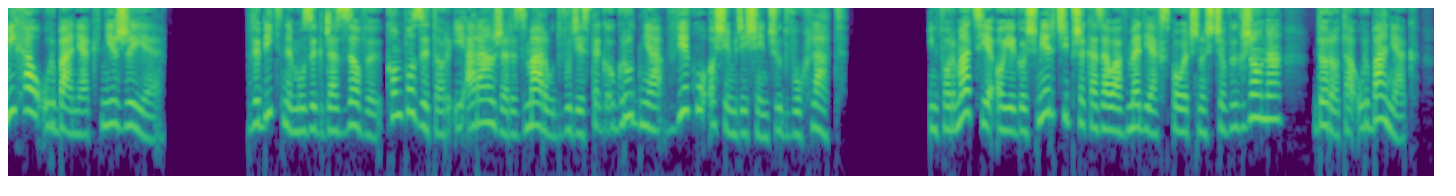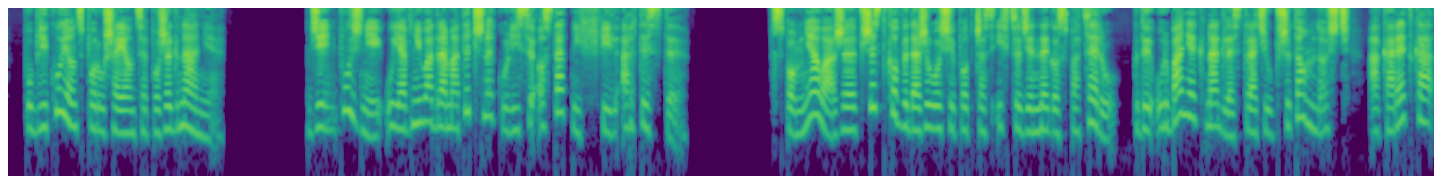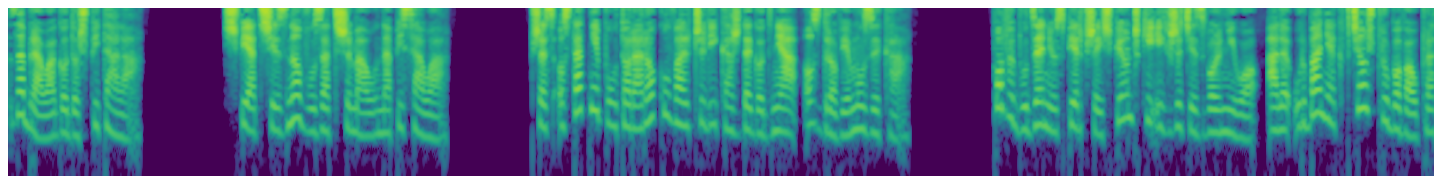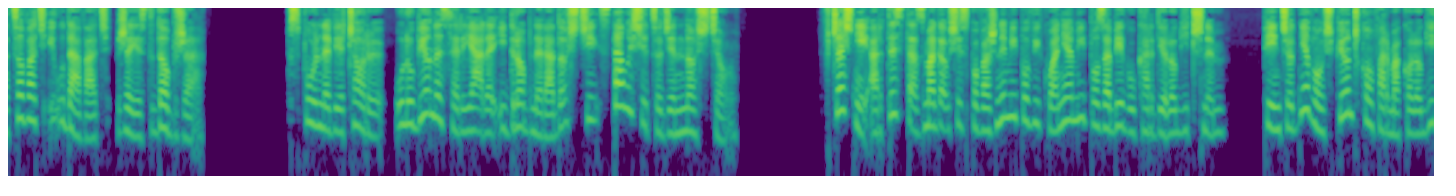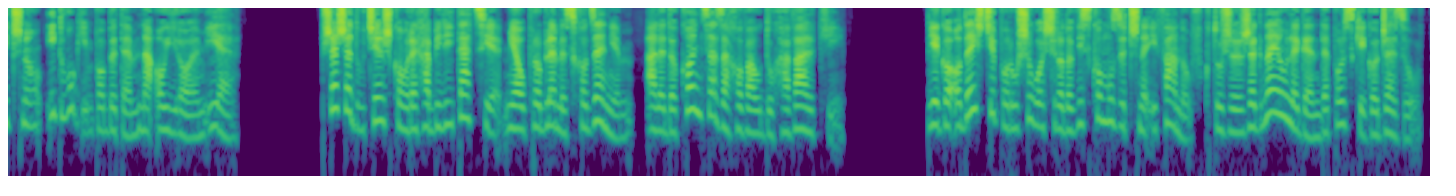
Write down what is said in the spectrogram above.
Michał Urbaniak nie żyje. Wybitny muzyk jazzowy, kompozytor i aranżer zmarł 20 grudnia w wieku 82 lat. Informacje o jego śmierci przekazała w mediach społecznościowych żona, Dorota Urbaniak, publikując poruszające pożegnanie. Dzień później ujawniła dramatyczne kulisy ostatnich chwil artysty. Wspomniała, że wszystko wydarzyło się podczas ich codziennego spaceru, gdy Urbaniak nagle stracił przytomność, a karetka zabrała go do szpitala. Świat się znowu zatrzymał, napisała. Przez ostatnie półtora roku walczyli każdego dnia o zdrowie muzyka. Po wybudzeniu z pierwszej śpiączki ich życie zwolniło, ale Urbaniak wciąż próbował pracować i udawać, że jest dobrze. Wspólne wieczory, ulubione seriale i drobne radości stały się codziennością. Wcześniej artysta zmagał się z poważnymi powikłaniami po zabiegu kardiologicznym, pięciodniową śpiączką farmakologiczną i długim pobytem na OIOMIE. Przeszedł ciężką rehabilitację, miał problemy z chodzeniem, ale do końca zachował ducha walki. Jego odejście poruszyło środowisko muzyczne i fanów, którzy żegnają legendę polskiego jazzu.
